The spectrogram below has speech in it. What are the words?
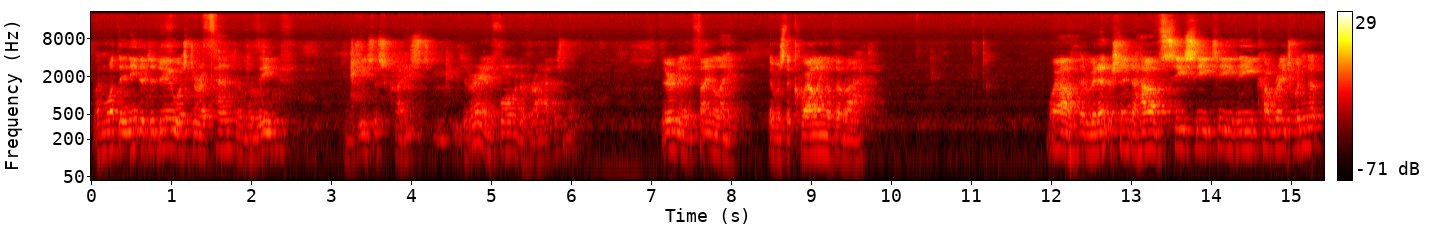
When what they needed to do was to repent and believe in Jesus Christ. It's a very informative riot, isn't it? Thirdly and finally, there was the quelling of the riot. Well, it would been interesting to have CCTV coverage, wouldn't it?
